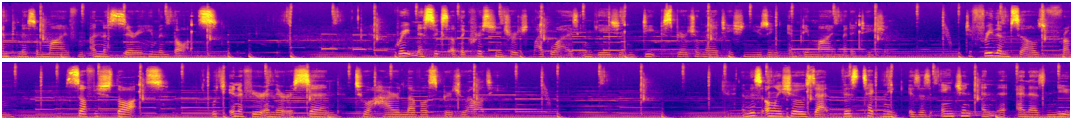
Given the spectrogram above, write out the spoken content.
emptiness of mind from unnecessary human thoughts. Great mystics of the Christian church likewise engaged in deep spiritual meditation using empty mind meditation to free themselves from selfish thoughts which interfere in their ascend to a higher level of spirituality. And this only shows that this technique is as ancient and, and as new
